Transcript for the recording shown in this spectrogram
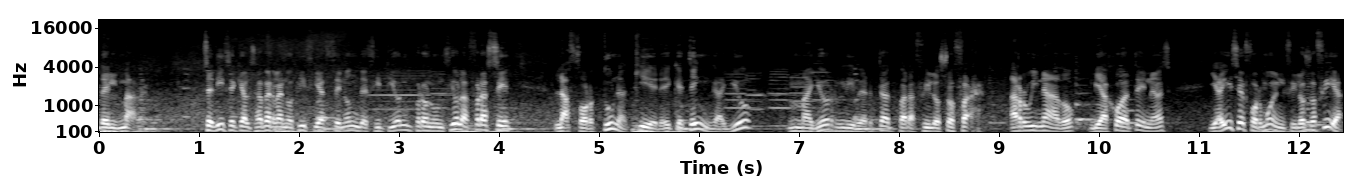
del mar. Se dice que al saber la noticia, Zenón de Citión pronunció la frase, la fortuna quiere que tenga yo mayor libertad para filosofar. Arruinado, viajó a Atenas y ahí se formó en filosofía.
